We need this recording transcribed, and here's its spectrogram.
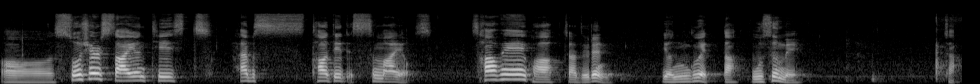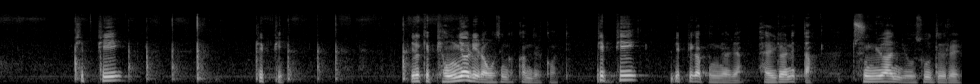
어, Social scientists have studied smiles. 사회 과학자들은 연구했다 웃음을. 자 PP PP 이렇게 병렬이라고 생각하면 될 것 같아. PP, PP가 병렬이야. 발견했다. 중요한 요소들을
